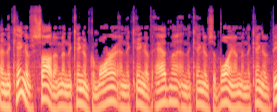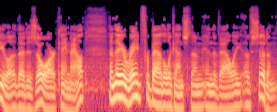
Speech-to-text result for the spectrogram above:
And the king of Sodom, and the king of Gomorrah, and the king of Admah, and the king of Zeboim, and the king of Bela, that is Zoar, came out, and they arrayed for battle against them in the valley of Siddim.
